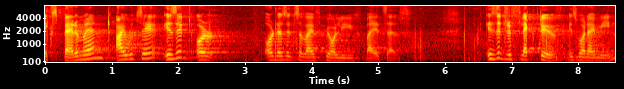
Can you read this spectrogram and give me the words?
experiment, I would say? Is it or, or does it survive purely by itself? Is it reflective, is what I mean,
